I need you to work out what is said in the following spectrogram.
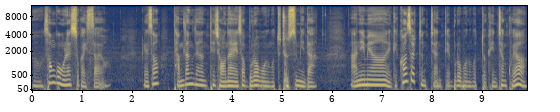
어, 성공을 할 수가 있어요. 그래서 담당자한테 전화해서 물어보는 것도 좋습니다. 아니면 이렇게 컨설턴트한테 물어보는 것도 괜찮고요.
